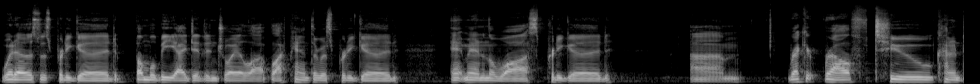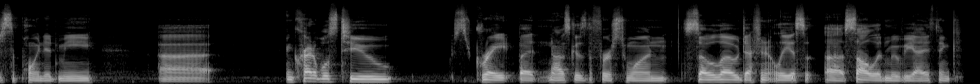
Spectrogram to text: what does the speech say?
Widows was pretty good. Bumblebee I did enjoy a lot. Black Panther was pretty good. Ant Man and the Wasp pretty good. Um, Wreck It Ralph 2 kind of disappointed me. Uh, Incredibles 2 Great, but not as good as the first one. Solo, definitely a, a solid movie. I think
